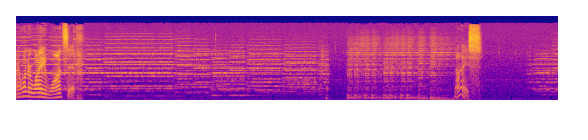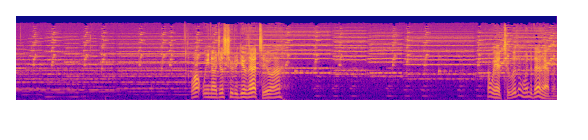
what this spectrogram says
I wonder why he wants it. Well, we know just who to give that to, huh? Oh, we had two of them? When did that happen?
